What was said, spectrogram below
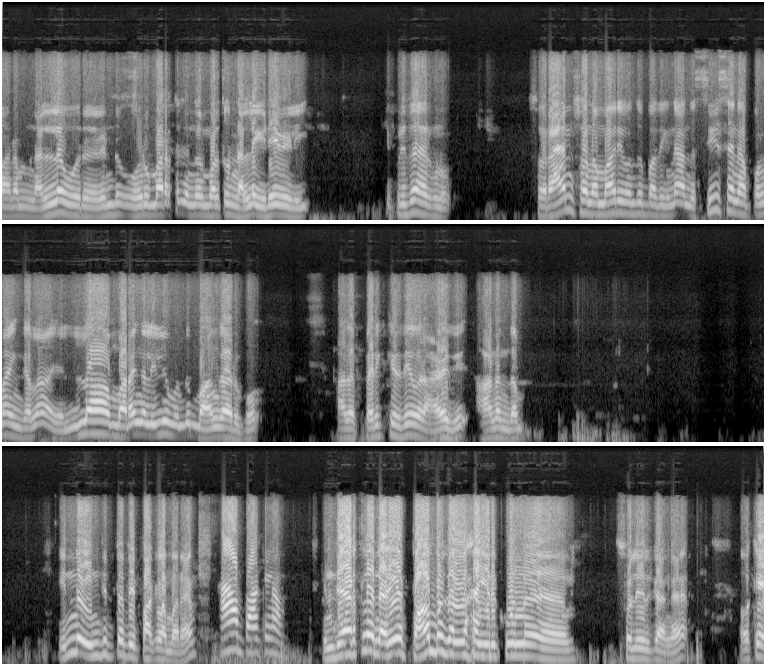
மரம் நல்ல ஒரு ரெண்டு ஒரு மரத்துக்கு இன்னொரு மரத்துக்கு நல்ல இடைவெளி. இப்படிதான் இருக்கணும். ஸோ ரேம் சொன்ன மாதிரி வந்து பாத்தீங்கன்னா அந்த சீசன் அப்போல்லாம் இங்கெல்லாம் எல்லா மரங்களிலும் வந்து மாங்காய் இருக்கும். அதை பறிக்கிறதே ஒரு அழகு ஆனந்தம். இன்னும் இங்கிட்ட போய் பார்க்கலாம் ஆ பார்க்கலாம். இந்த இடத்துல நிறைய பாம்புகள்லாம் இருக்கும்னு சொல்லியிருக்காங்க. ஓகே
